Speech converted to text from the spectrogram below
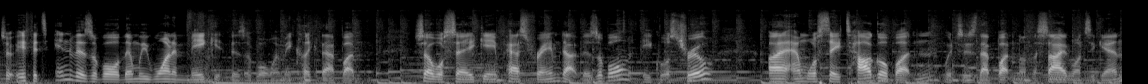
So if it's invisible, then we want to make it visible when we click that button. So we'll say Game Pass frame dot visible equals true. Uh, and we'll say toggle button, which is that button on the side once again,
